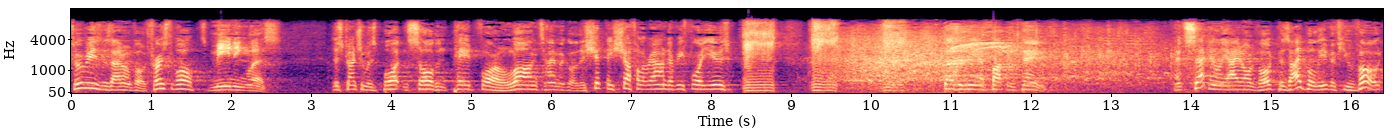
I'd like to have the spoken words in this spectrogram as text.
Two reasons I don't vote. First of all, it's meaningless. This country was bought and sold and paid for a long time ago. The shit they shuffle around every four years doesn't mean a fucking thing. And secondly, I don't vote because I believe if you vote,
